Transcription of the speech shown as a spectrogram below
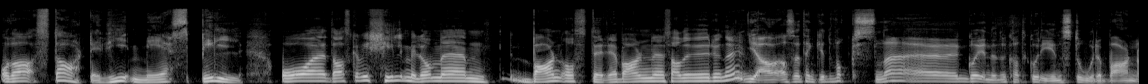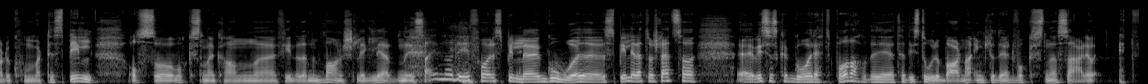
Og da starter vi med spill. Og da skal vi skille mellom eh, barn og større barn, sa du, Rune? Ja, altså jeg tenker at Voksne eh, går inn i den kategorien store barn når det kommer til spill. Også voksne kan finne den barnslige gleden i seg når de får spille gode spill, rett og slett. Så eh, hvis jeg skal gå rett på da, til de store barna, inkludert voksne, så er det jo ett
